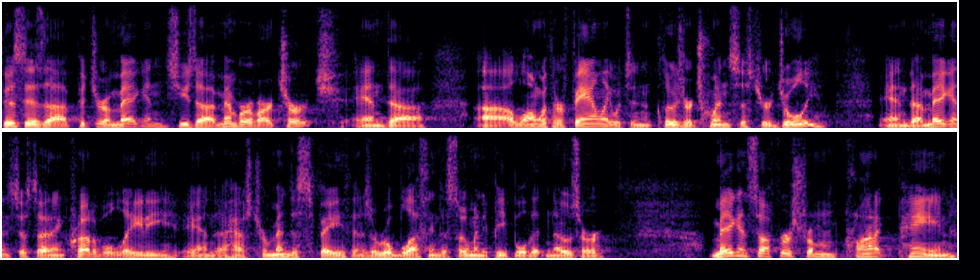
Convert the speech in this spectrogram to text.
This is a picture of Megan. She's a member of our church, and uh, uh, along with her family, which includes her twin sister, Julie. And uh, Megan's just an incredible lady and uh, has tremendous faith and is a real blessing to so many people that knows her. Megan suffers from chronic pain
